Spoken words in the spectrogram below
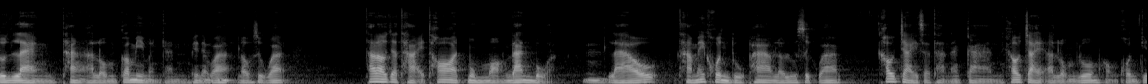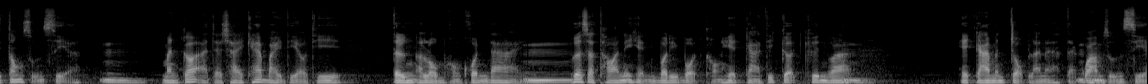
รุนแรงทางอารมณ์ก็มีเหมือนกัน เพียงแต่ว่าเราสึกว่า ถ้าเราจะถ่ายทอดมุมมองด้านบวก แล้วทำให้คนดูภาพแล้วรู้สึกว่าเข้าใจสถานการณ์ เข้าใจอารมณ์ร่วมของคนที่ต้องสูญเสียมันก็อาจจะใช้แค่ใบเดียวที่ตึงอารมณ์ของคนได้ เพื่อสะท้อนให้เห็นบริบทของเหตุการณ์ที่เกิดขึ้นว่า เหตุการณ์มันจบแล้วนะ แต่ความสูญเสีย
